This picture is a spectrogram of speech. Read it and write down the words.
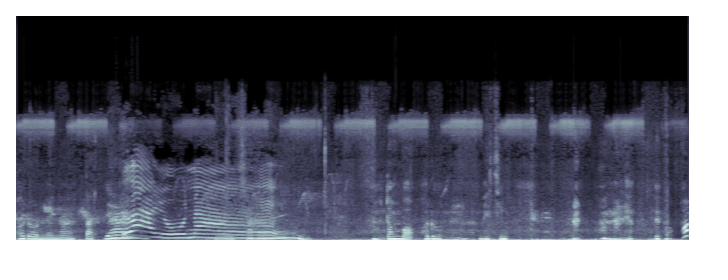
พ่อดนเลยนะ ตัดหญ้าได้อยู่นะไม่ใช่หนูต้องบอกพ่อดนนะแม่ชิมนั่น พ่อมาแล้วไปบอกพ่อ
